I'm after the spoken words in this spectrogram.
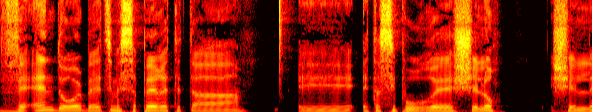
ואנדור בעצם מספרת את, ה, אה, את הסיפור שלו, של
